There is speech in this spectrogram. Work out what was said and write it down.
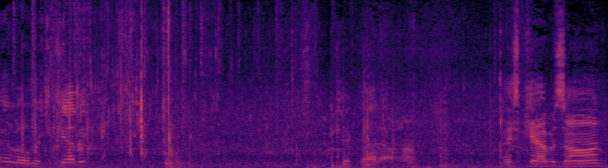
Hello, Mr. Cabby. Check that out, huh? Nice cabezon.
